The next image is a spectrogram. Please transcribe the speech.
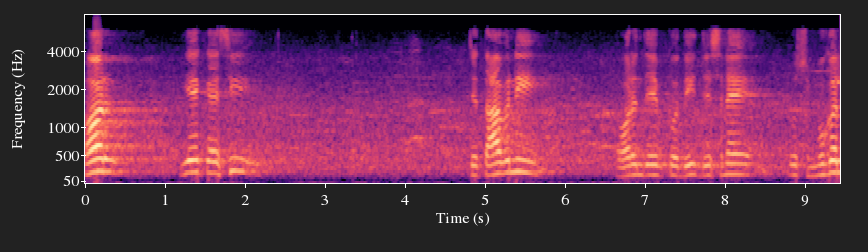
और ये एक ऐसी चेतावनी औरंगज़ेब को दी जिसने उस मुगल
